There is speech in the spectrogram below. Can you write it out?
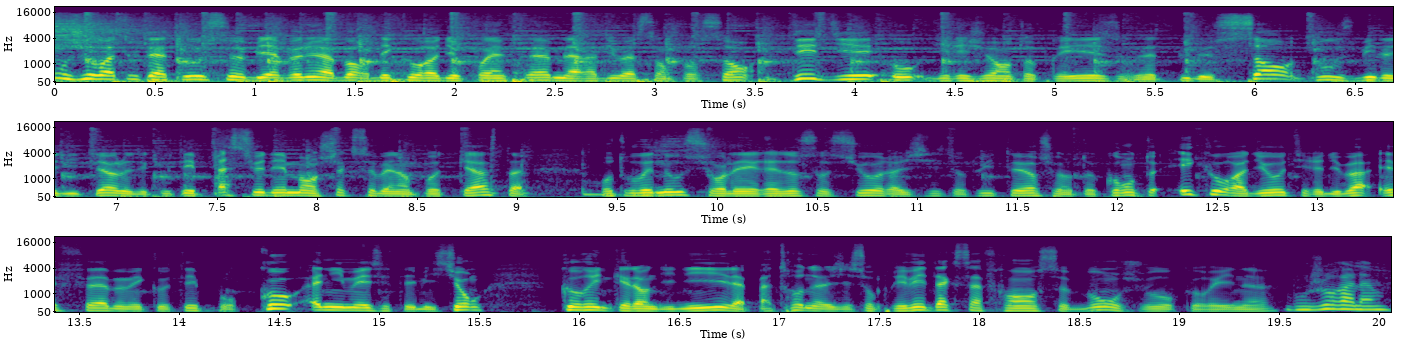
Bonjour à toutes et à tous, bienvenue à bord d'EcoRadio.fm, la radio à 100% dédiée aux dirigeants d'entreprise. Vous êtes plus de 112 000 auditeurs, nous écoutez passionnément chaque semaine en podcast. Retrouvez-nous sur les réseaux sociaux, réagissez sur Twitter, sur notre compte EcoRadio-FM à mes côtés pour co-animer cette émission. Corinne Calandini, la patronne de la gestion privée d'AXA France. Bonjour Corinne. Bonjour Alain.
